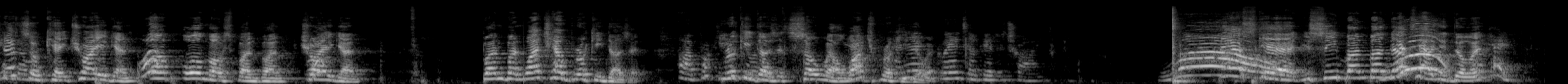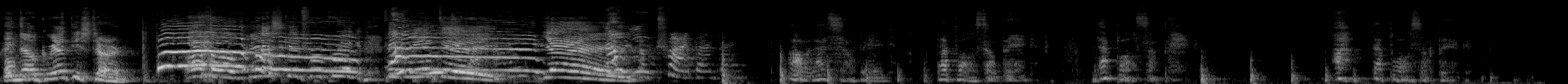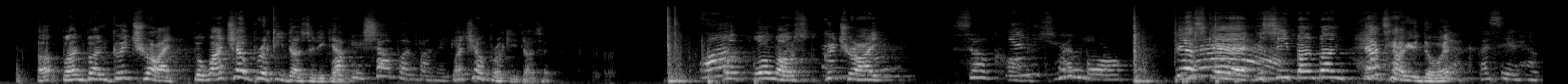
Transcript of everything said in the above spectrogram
That's okay. Try again. Up, almost, Bun Bun. Try again. Bun Bun, watch how Brookie does it. Uh, Brookie, Brookie do it. does it so well. Yeah. Watch Brookie and then do it. Grant will get a try. Wow! Basket! You see, Bun Bun? That's how you do it. Okay. And now Granty's turn. Oh, basket for Brick for Granty! No, Yay! you try, Bun Bun. Oh, that's so big. That ball's so big. That ball's so big. Ah, that ball's so big. Bun Bun, good try. But watch how Brookie does it again. Okay, show Bun Bun again. Watch how Brookie does it. What? Almost. Good try. So close. Rim ball. Basket! You see, Bun Bun? That's how you do it. Yeah, let's see it how.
